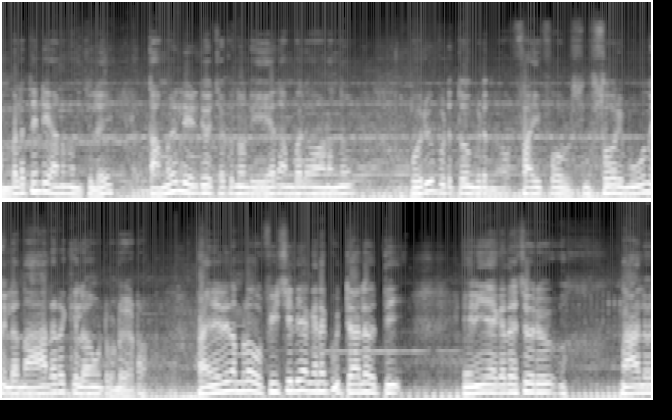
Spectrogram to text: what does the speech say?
അമ്പലത്തിന്റെയാണ് മനസ്സിലായി തമിഴിൽ എഴുതി വെച്ചേക്കുന്നതുകൊണ്ട് ഏത് അമ്പലമാണെന്ന് ഒരു പിടുത്തവും കിട്ടുന്നു ഫൈവ് ഫോർ സോറി മൂന്നില്ല നാലര കിലോമീറ്റർ ഉണ്ട് കേട്ടോ. ഫൈനലി നമ്മൾ ഒഫീഷ്യലി അങ്ങനെ കുറ്റാലം എത്തി. ഇനി ഏകദേശം ഒരു നാല്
